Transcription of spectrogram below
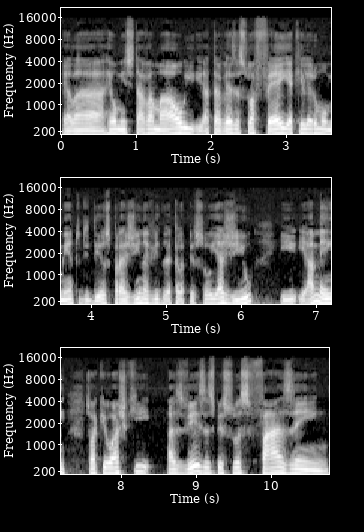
ela realmente estava mal e através da sua fé e aquele era o momento de Deus para agir na vida daquela pessoa e agiu e, e amém. Só que eu acho que às vezes as pessoas fazem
